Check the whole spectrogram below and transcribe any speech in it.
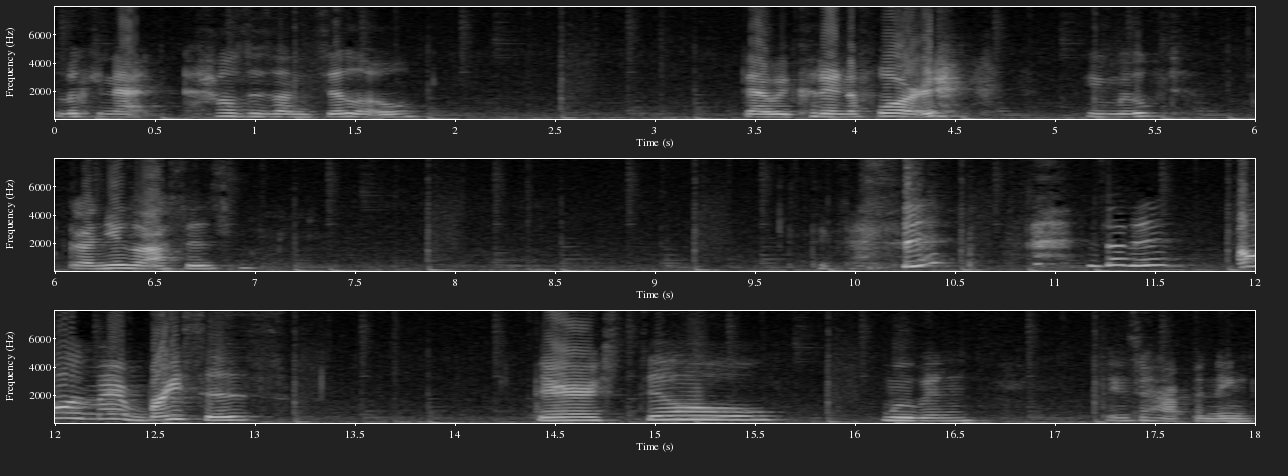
looking at houses on Zillow that we couldn't afford. we moved, got new glasses. I think that's it. Is that it? Oh, and my braces. They're still moving. Things are happening.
